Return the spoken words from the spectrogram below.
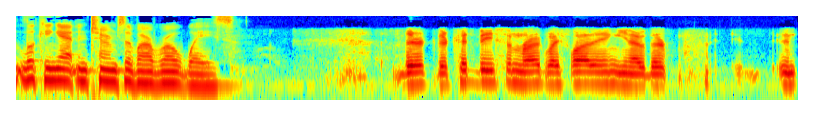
looking at in terms of our roadways? there there could be some roadway flooding. You know, there in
